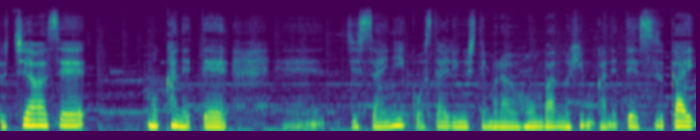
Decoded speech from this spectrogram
打ち合わせも兼ねて、えー、実際にこうスタイリングしてもらう本番の日も兼ねて数回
